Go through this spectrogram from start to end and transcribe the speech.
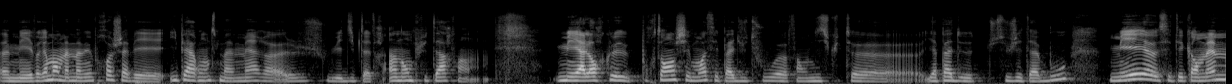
Euh, mais vraiment, même à mes proches, j'avais hyper honte. Ma mère, euh, je lui ai dit peut-être un an plus tard. Mais alors que pourtant, chez moi, c'est pas du tout. Enfin, on discute. Il n'y a pas de sujet tabou. Mais c'était quand même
